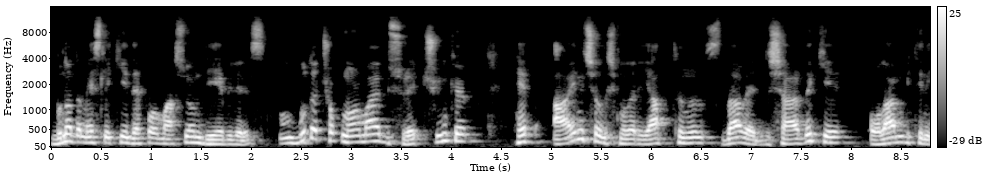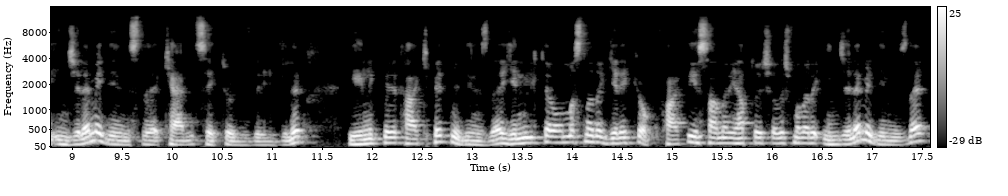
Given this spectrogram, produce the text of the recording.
Buna da mesleki deformasyon diyebiliriz. Bu da çok normal bir süreç. Çünkü hep aynı çalışmaları yaptığınızda ve dışarıdaki olan biteni incelemediğinizde kendi sektörünüzle ilgili yenilikleri takip etmediğinizde, yenilikler olmasına da gerek yok. Farklı insanların yaptığı çalışmaları incelemediğinizde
